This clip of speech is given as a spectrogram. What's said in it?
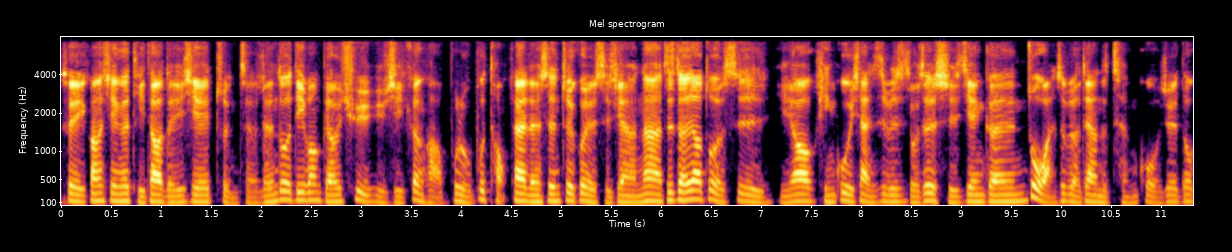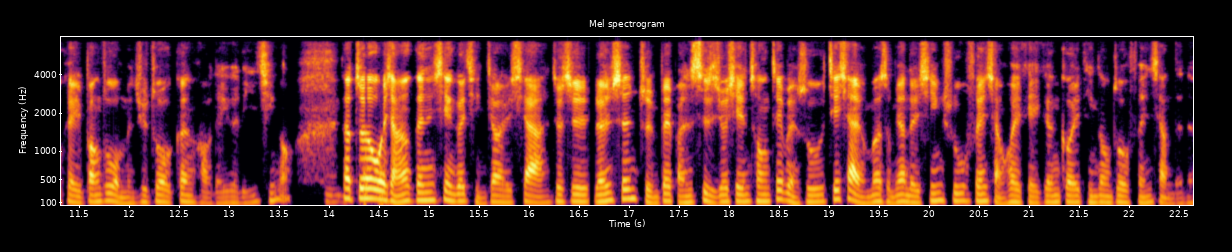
所以刚刚宪哥提到的一些准则，人多的地方不要去，与其更好不如不同。在人生最贵的时间啊，那值得要做的事，也要评估一下你是不是有这个时间，跟做完是不是有这样的成果，我觉得都可以帮助我们去做更好的一个厘清哦。嗯、那最后我想要跟宪哥请教一下，就是人生准备百分之四十就先从这本书。接下来有没有什么样的新书分享会可以跟各位听众做分享的呢？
